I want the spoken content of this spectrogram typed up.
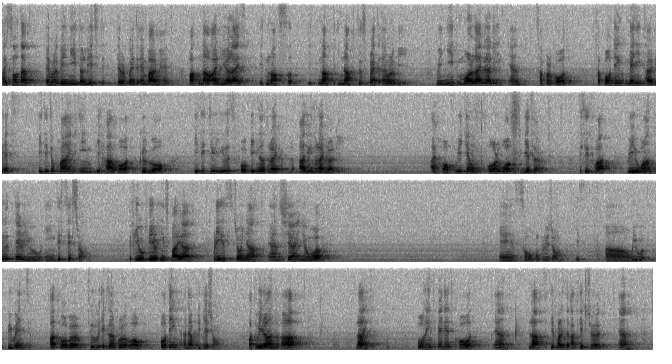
I saw that MLB needs a rich development environment, but now I realize it's not, so, it's not enough to spread MLB. We need more library and sample code supporting many targets, easy to find in GitHub or Google, easy to use for beginners like Arduino library. I hope we can all work together. This is what we want to tell you in this session. If you feel inspired, please join us and share your work. And so conclusion uh, we, we went uh, over two examples of porting an application. What we learned are write board independent code and love different architecture and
